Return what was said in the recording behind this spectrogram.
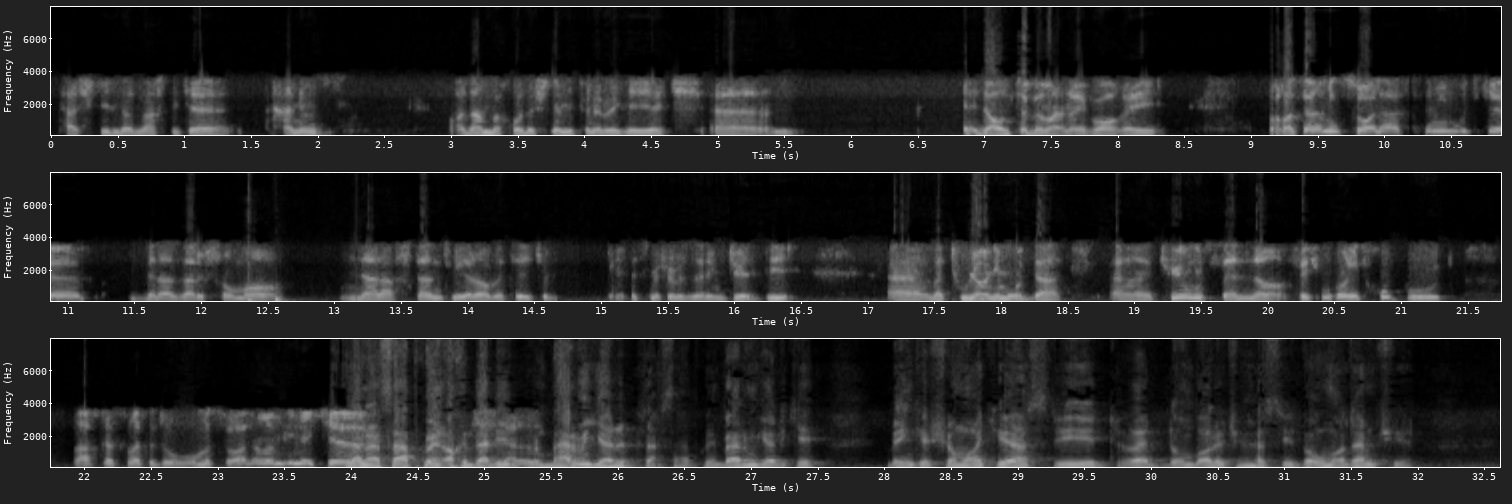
تشکیل داد وقتی که هنوز آدم به خودش نمی‌تونه بگه یک ادالت به معنای واقعی. به خاطر این سوال اصلیم این بود که به نظر شما نرفتن توی رابطه که اسمشو بذاریم جدی و طولانی مدت. توی اون سنا فکر می‌کنید خوب بود؟ و قسمت دوم سوالم هم اینه که نه نه سب کنید. آخه دلیل برمیگرده سب کنید. برمیگرده که به اینکه شما کی هستید و دنبال چه هستید و اون آدم چیه.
